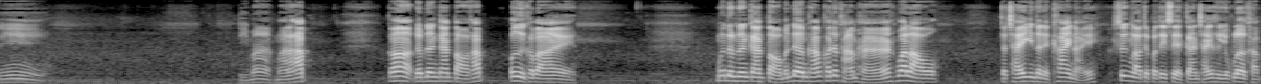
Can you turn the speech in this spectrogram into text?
นี่ ดีมากมาแล้วครับ ก็ดำเนินการต่อครับ ปื้ดเข้าไป เมื่อดำเนินการต่อเหมือนเดิมครับ เขาจะถามหาว่าเราจะใช้อินเทอร์เน็ตค่ายไหน ซึ่งเราจะปฏิเสธการใช้ก็คือยกเลิกครับ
